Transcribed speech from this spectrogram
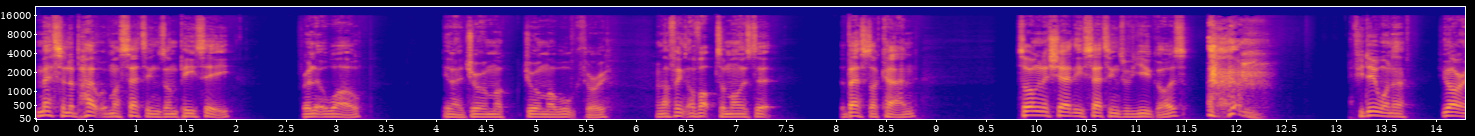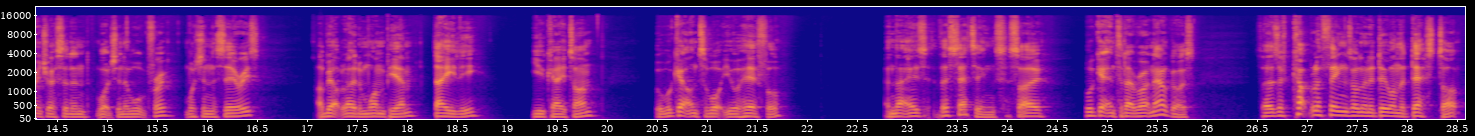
messing about with my settings on PC for a little while, you know, during my during my walkthrough. And I think I've optimized it the best I can. So I'm going to share these settings with you guys. if you do want to, if you are interested in watching the walkthrough, watching the series, I'll be uploading 1 p.m. daily UK time. But we'll get on to what you're here for. And that is the settings. So we'll get into that right now, guys. So there's a couple of things I'm going to do on the desktop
